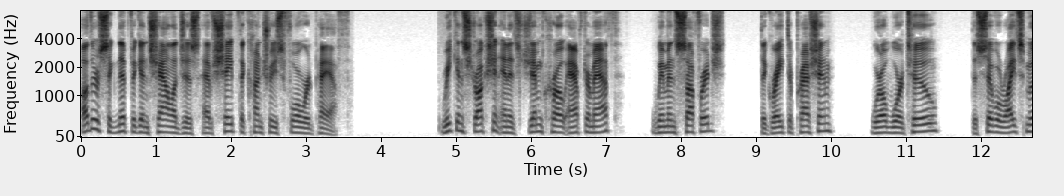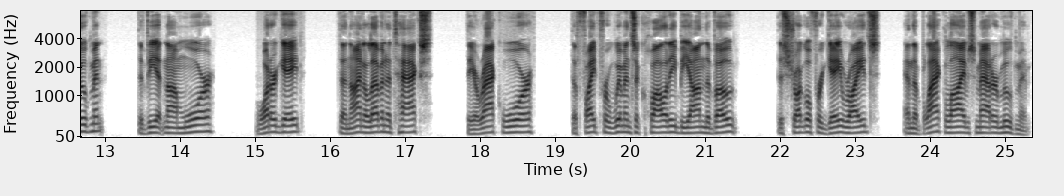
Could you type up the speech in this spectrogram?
other significant challenges have shaped the country's forward path. Reconstruction and its Jim Crow aftermath, women's suffrage, the Great Depression, World War II, the Civil Rights Movement, the Vietnam War, Watergate, the 9 11 attacks, the Iraq War, the fight for women's equality beyond the vote, the struggle for gay rights, and the Black Lives Matter movement,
